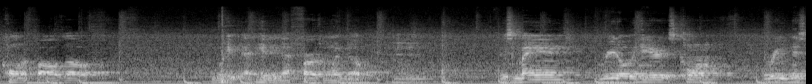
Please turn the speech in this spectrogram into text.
Corner falls off. We'll hit that hitting that first window. Mm-hmm. This man, read over here, this corner, reading this,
